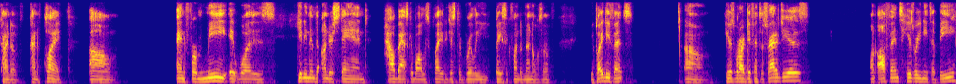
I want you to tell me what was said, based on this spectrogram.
kind of kind of play. Um, and for me, it was getting them to understand how basketball is played and just the really basic fundamentals of we play defense. Um, here's what our defensive strategy is. On offense, here's where you need to be,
